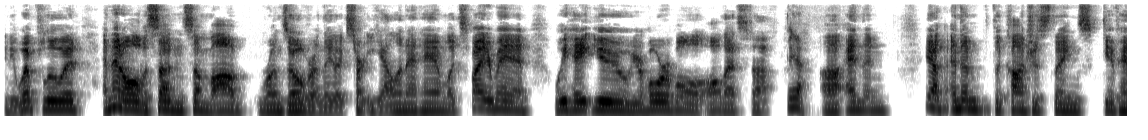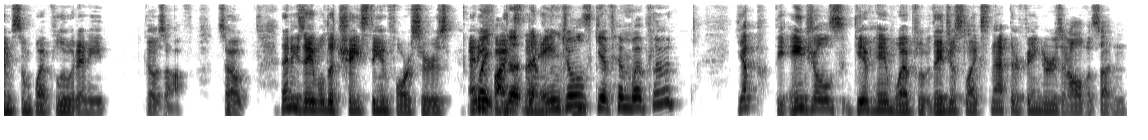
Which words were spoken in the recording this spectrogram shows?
any web fluid." And then all of a sudden, some mob runs over and they like start yelling at him, like "Spider Man, we hate you. You're horrible." All that stuff. Yeah. Uh, and then yeah, and then the conscious things give him some web fluid, and he goes off. So then he's able to chase the enforcers, and he Wait, fights the, them. the angels give him web fluid. Yep, the angels give him web fluid. They just like snap their fingers, and all of a sudden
